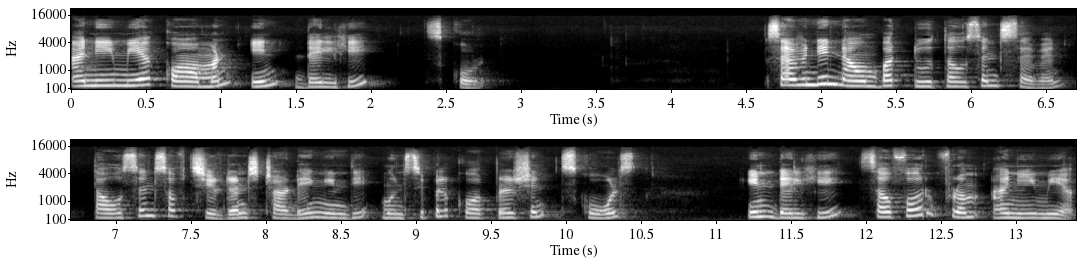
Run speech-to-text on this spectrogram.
Anemia common in Delhi school. 17 November 2007, thousands of children studying in the municipal corporation schools in Delhi suffer from anemia.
